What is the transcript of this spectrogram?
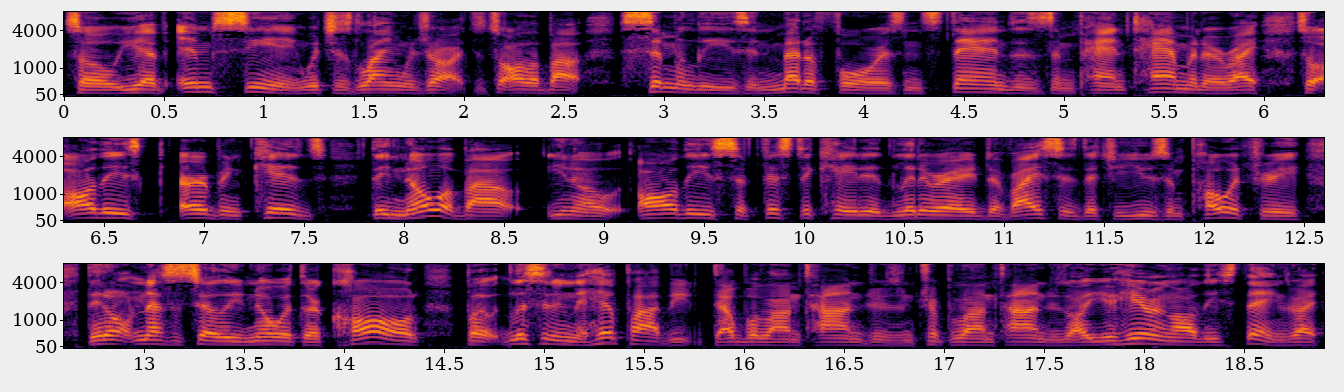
So you have MCing, which is language arts. It's all about similes and metaphors and stanzas and pentameter, right? So all these urban kids, they know about, you know, all these sophisticated literary devices that you use in poetry. They don't necessarily know what they're called, but listening to hip hop, you double entendres and triple entendres, all you're hearing all these these things, right?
